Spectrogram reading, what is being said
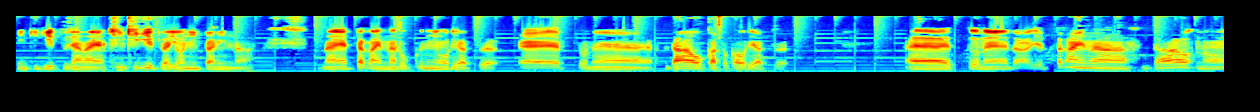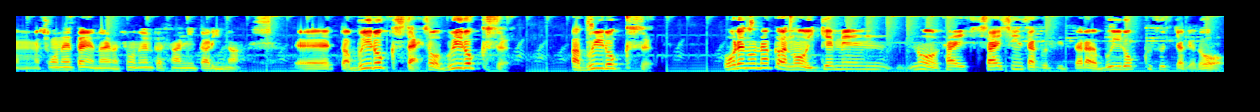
キンキギッズじゃないや。キンキギッズは4人足りんな。何やったかいな、6人おるやつ。えー、っとね、ダーオカとかおるやつ。えー、っとね、だ、やったかいな。だ、の、少年隊やないな。少年隊3人足りんな。えー、っと、VLOX 隊。そう、VLOX。あ、VLOX。俺の中のイケメンの最最新作って言ったら VLOX っちゃけど、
